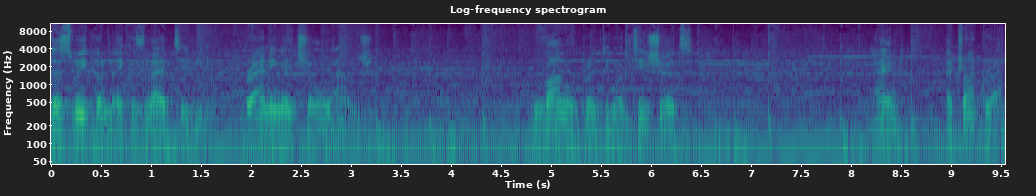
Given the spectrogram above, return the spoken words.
This week on Makers Lab TV, branding a chill lounge, vinyl printing on t-shirts, and a truck wrap.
